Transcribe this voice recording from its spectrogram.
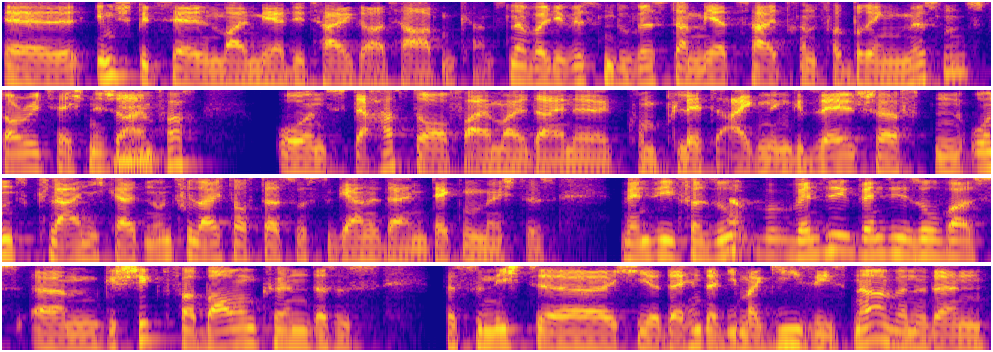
äh, im Speziellen mal mehr Detailgrad haben kannst, ne? weil die wissen, du wirst da mehr Zeit drin verbringen müssen, storytechnisch mhm. einfach. Und da hast du auf einmal deine komplett eigenen Gesellschaften und Kleinigkeiten und vielleicht auch das, was du gerne da entdecken möchtest. Wenn sie versuchen, ja. wenn sie, wenn sie sowas ähm, geschickt verbauen können, dass es, dass du nicht äh, hier dahinter die Magie siehst, ne? wenn du dann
